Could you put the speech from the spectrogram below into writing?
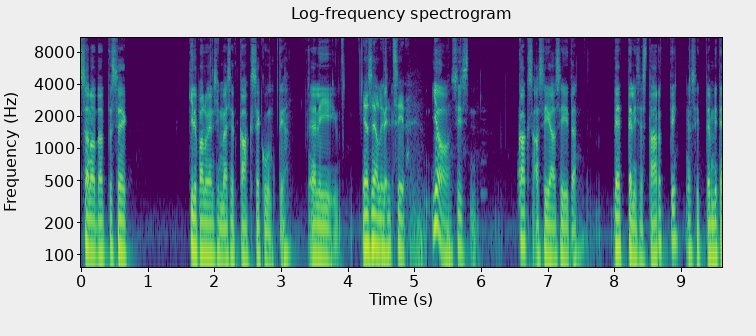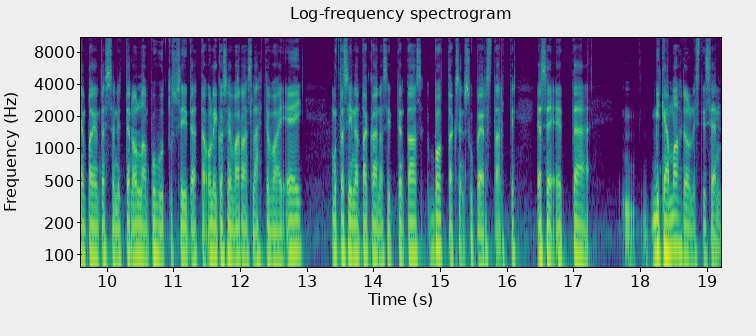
sanotaan, että se kilpailu ensimmäiset kaksi sekuntia. Eli, ja se oli sitten siinä? Joo, siis kaksi asiaa siitä. Vettelin se startti ja sitten miten paljon tässä nyt ollaan puhuttu siitä, että oliko se varas lähtö vai ei. Mutta siinä takana sitten taas Bottaksen superstartti ja se, että mikä mahdollisti sen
